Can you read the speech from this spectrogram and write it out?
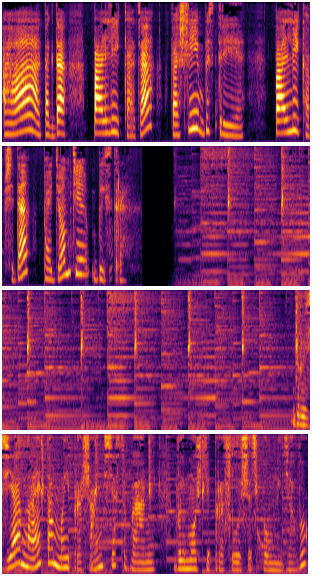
А, тогда пали 가자, пошли быстрее. Пали 갑시다, пойдемте быстро. Друзья, на этом мы прощаемся с вами. Вы можете прослушать полный диалог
